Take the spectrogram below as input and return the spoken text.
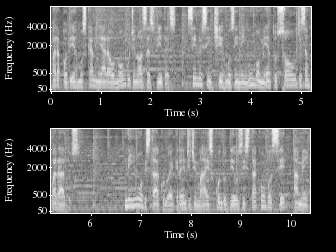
para podermos caminhar ao longo de nossas vidas, sem nos sentirmos em nenhum momento só ou desamparados. Nenhum obstáculo é grande demais quando Deus está com você, amém.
